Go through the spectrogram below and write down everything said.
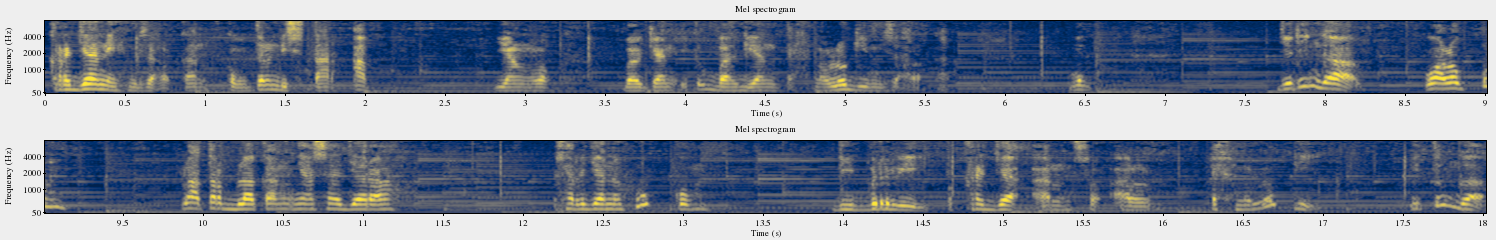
Kerja nih misalkan. Kebetulan di startup yang bagian itu bagian teknologi misalkan. Jadi nggak walaupun latar belakangnya sejarah sarjana hukum diberi pekerjaan soal teknologi itu nggak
